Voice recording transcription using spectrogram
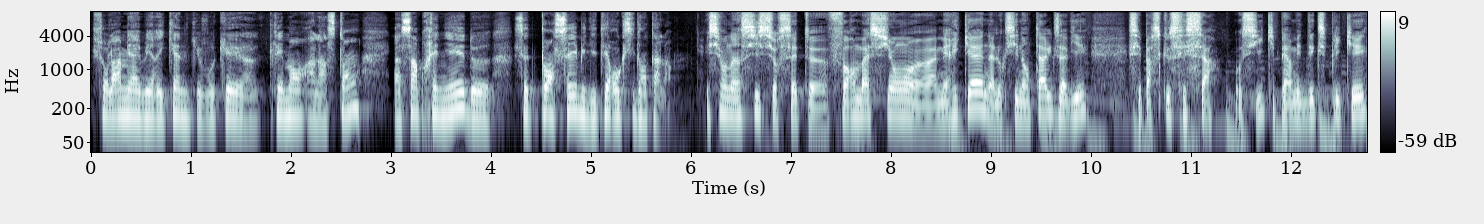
sur l'armée américaine qu'évoquait Clément à l'instant, à s'imprégner de cette pensée militaire occidentale. Et si on insiste sur cette euh, formation euh, américaine à l'occidental, Xavier, c'est parce que c'est ça aussi qui permet d'expliquer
